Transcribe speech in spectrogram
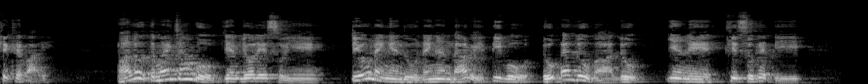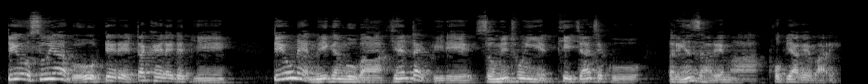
ဖြစ်ခဲ့ပါလေ။ဘာလို့တမိုင်းချောင်းကိုပြန်ပြောလဲဆိုရင်တရုတ်နိုင်ငံသူနိုင်ငံသားတွေသိဖို့လိုအပ်လို့ပါလို့ပြန်လဲဖြေဆိုခဲ့ပြီးတရုတ်အစိုးရကိုတဲ့တဲ့တိုက်ခိုက်လိုက်တဲ့ပြင် တရုတ်နဲ့အမေရိကန်ကိုပါရန်တိုက်ပြီးတဲ့ဇော်မင်းထွန်းရဲ့ဖြေကြားချက်ကိုသတင်းစာထဲမှာဖော်ပြခဲ့ပါတယ်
